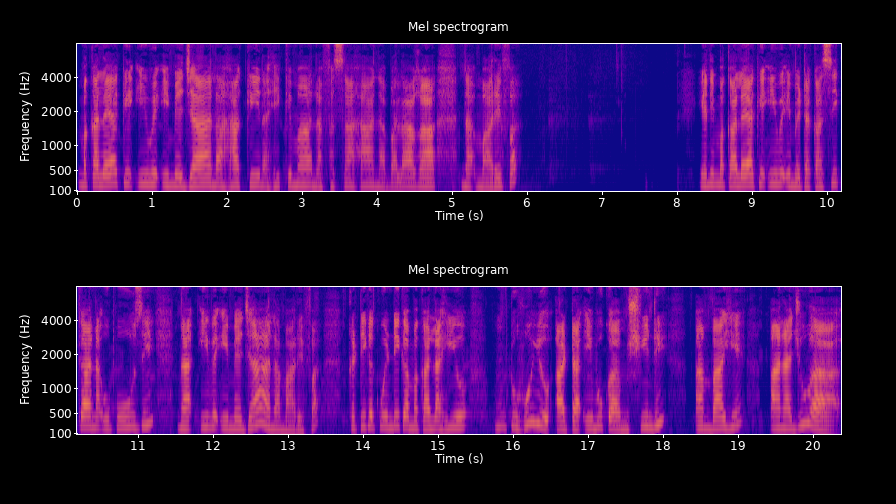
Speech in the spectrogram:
makala yake iwe imejaa na haki na hikima na fasaha na balagha na maarifa. Yani makala yake iwe imetakasika na upuuzi na iwe imejaa na maarifa. Katika kuindika makala hiyo mtu huyo ataibuka mshindi ambaye anajua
